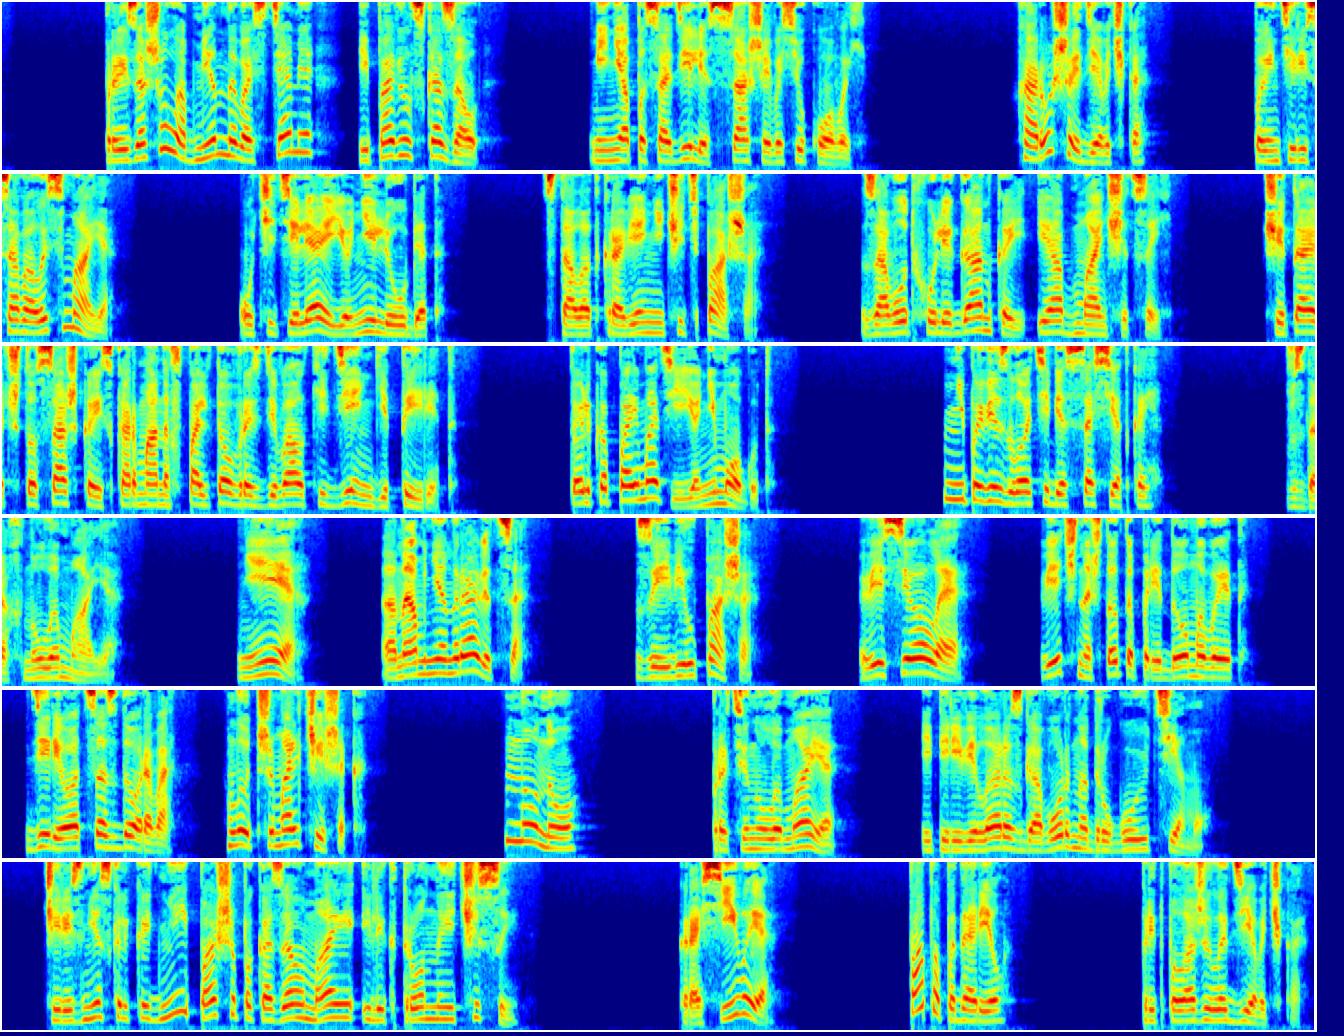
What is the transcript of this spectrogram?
Произошел обмен новостями, и Павел сказал, «Меня посадили с Сашей Васюковой». «Хорошая девочка», — поинтересовалась Майя. «Учителя ее не любят», — стал откровенничать Паша. «Зовут хулиганкой и обманщицей. Считает, что Сашка из карманов пальто в раздевалке деньги тырит. Только поймать ее не могут». Не повезло тебе с соседкой. Вздохнула Майя. Не, она мне нравится, заявил Паша. Веселая, вечно что-то придумывает. Дерется здорово, лучше мальчишек. Ну-ну, протянула Майя и перевела разговор на другую тему. Через несколько дней Паша показал Майе электронные часы. «Красивые?» Папа подарил, предположила девочка.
